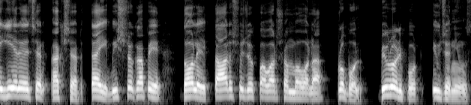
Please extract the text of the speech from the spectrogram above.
এগিয়ে রয়েছেন অক্ষর তাই বিশ্বকাপে দলে তার সুযোগ পাওয়ার সম্ভাবনা প্রবল। ব্যুরো রিপোর্ট, ইউজে নিউজ।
